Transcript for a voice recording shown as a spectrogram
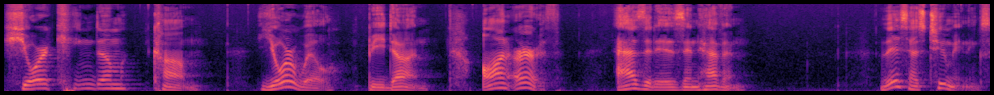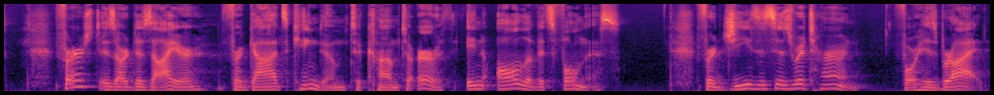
Your kingdom come, your will be done on earth as it is in heaven. This has two meanings. First is our desire for God's kingdom to come to earth in all of its fullness, for Jesus' return for his bride,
